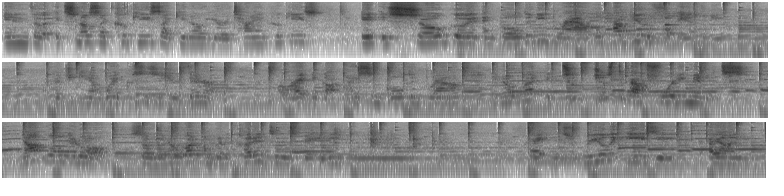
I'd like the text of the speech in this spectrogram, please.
In the, it smells like cookies, like you know your Italian cookies. It is so good and goldeny brown. Look how beautiful, Anthony. I bet you can't wait because this is your dinner. All right, it got nice and golden brown. You know what? It took just about 40 minutes. Not long at all. So you know what? I'm going to cut into this baby. Okay, it's really easy. I un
